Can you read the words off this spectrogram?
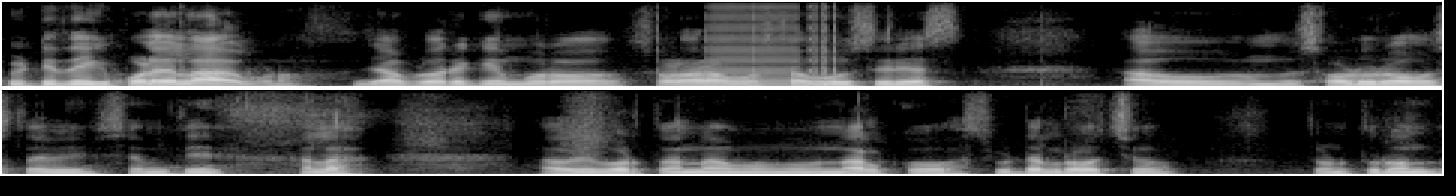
ପିଟି ଦେଇକି ପଳେଇଲା ଆଉ କ'ଣ। ଯାହାଫଳରେ କି ମୋର ଶଳାର ଅବସ୍ଥା ବହୁତ ସିରିୟସ୍ ଆଉ ସଢ଼ୁର ଅବସ୍ଥା ବି ସେମିତି ହେଲା। ଆଉ ଏ ବର୍ତ୍ତମାନ ଆମ ନାଲକୋ ହସ୍ପିଟାଲରେ ଅଛୁ। ତେଣୁ ତୁରନ୍ତ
